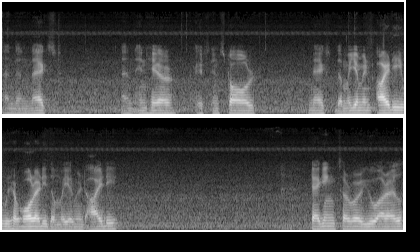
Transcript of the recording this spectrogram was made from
and then next and in here it's installed. Next the measurement ID we have already the measurement ID tagging server URL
